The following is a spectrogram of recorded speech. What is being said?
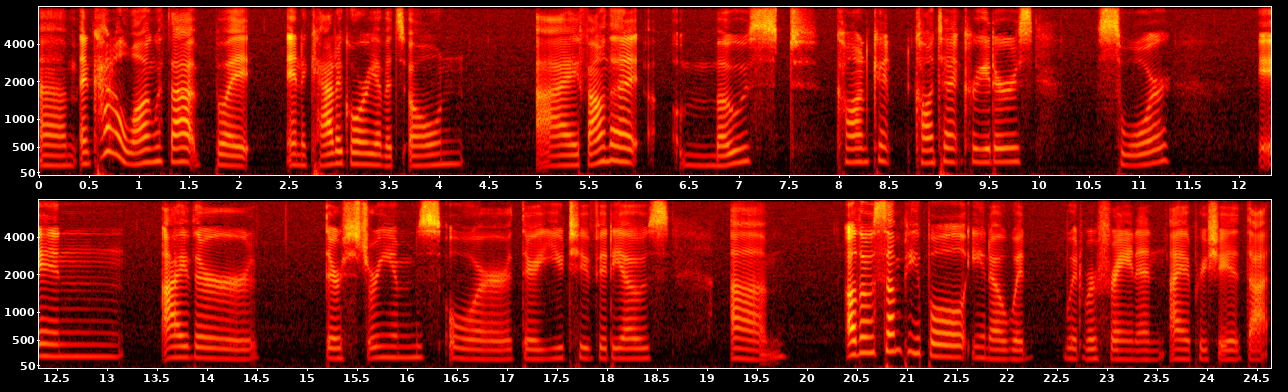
Um, and kind of along with that, but in a category of its own, I found that most content content creators swore in either their streams or their YouTube videos. Um, although some people, you know, would would refrain, and I appreciated that.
